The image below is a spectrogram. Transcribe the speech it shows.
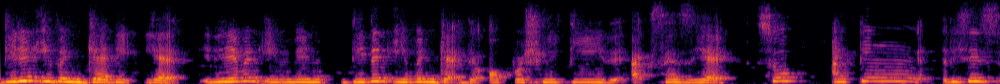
didn't even get it yet. It didn't even didn't even get the opportunity the access yet. So i think this is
